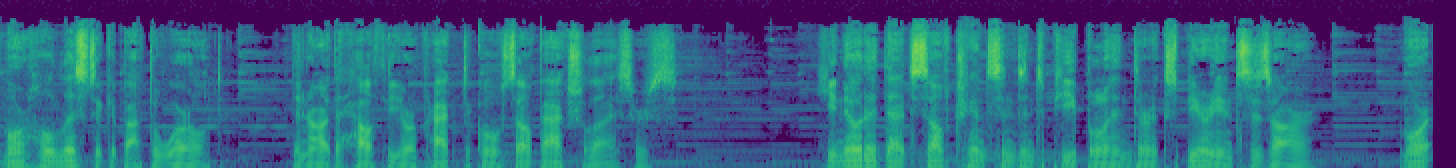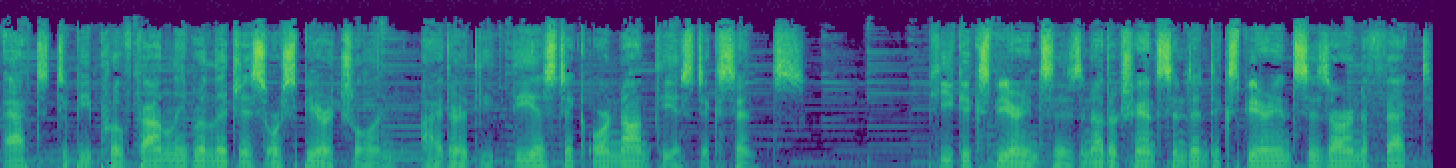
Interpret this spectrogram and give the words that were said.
more holistic about the world than are the healthy or practical self actualizers. He noted that self transcendent people and their experiences are more apt to be profoundly religious or spiritual in either the theistic or non theistic sense. Peak experiences and other transcendent experiences are, in effect,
